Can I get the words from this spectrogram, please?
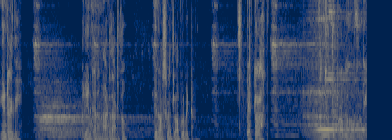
ఏంట్రా ఇది? దేనికన్నా మాట దాడతావు దీని అవసరం అయితే లోపల పెట్టు. పెట్టరా. దాని చూస్తే ప్రాబ్లం అవుతుంది.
